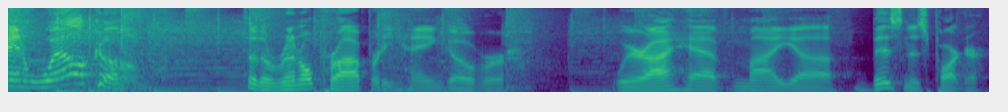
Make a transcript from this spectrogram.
And welcome to the Rental Property Hangover, where I have my uh, business partner,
